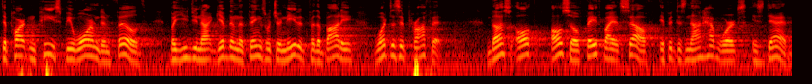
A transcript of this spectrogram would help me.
Depart in peace, be warmed and filled, but you do not give them the things which are needed for the body, what does it profit? Thus, also, faith by itself, if it does not have works, is dead.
